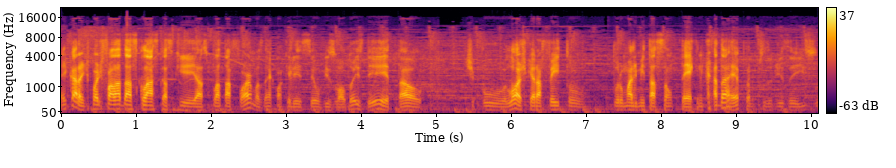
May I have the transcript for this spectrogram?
Aí, cara, a gente pode falar das clássicas que as plataformas, né, com aquele seu visual 2D e tal. Tipo, lógico era feito por uma limitação técnica da época, não preciso dizer isso.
